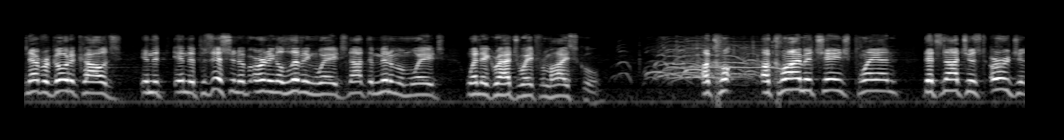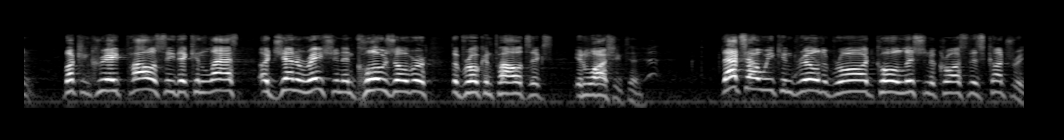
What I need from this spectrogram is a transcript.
never go to college in the, in the position of earning a living wage, not the minimum wage, when they graduate from high school. A, cl- a climate change plan that's not just urgent, but can create policy that can last a generation and close over the broken politics in Washington. That's how we can build a broad coalition across this country.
